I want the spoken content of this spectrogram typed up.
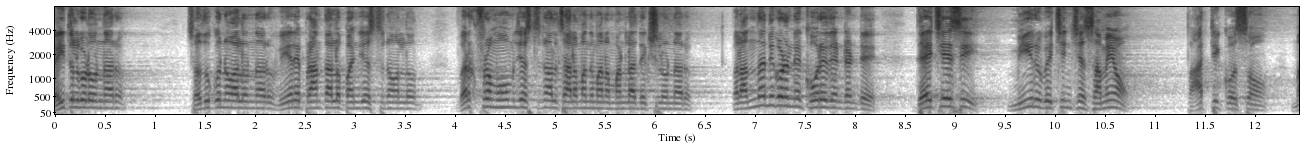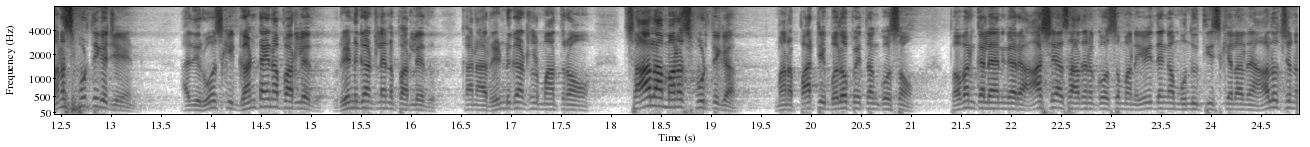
రైతులు కూడా ఉన్నారు. చదువుకున్న వాళ్ళు ఉన్నారు వేరే ప్రాంతాల్లో పనిచేస్తున్న వాళ్ళు వర్క్ ఫ్రమ్ హోమ్ చేస్తున్న వాళ్ళు చాలామంది మన మండలాధ్యక్షులు ఉన్నారు. వాళ్ళందరినీ కూడా నేను కోరేది ఏంటంటే దయచేసి మీరు వెచ్చించే సమయం పార్టీ కోసం మనస్ఫూర్తిగా చేయండి. అది రోజుకి గంట అయినా పర్లేదు రెండు గంటలైనా పర్లేదు కానీ ఆ రెండు గంటలు మాత్రం చాలా మనస్ఫూర్తిగా మన పార్టీ బలోపేతం కోసం పవన్ కళ్యాణ్ గారి ఆశయ సాధన కోసం మనం ఏ విధంగా ముందుకు తీసుకెళ్ళాలనే ఆలోచన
